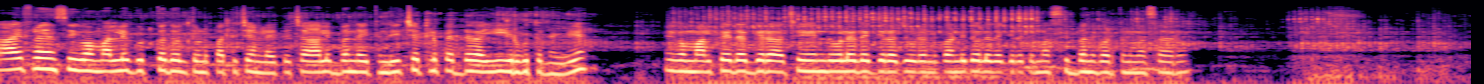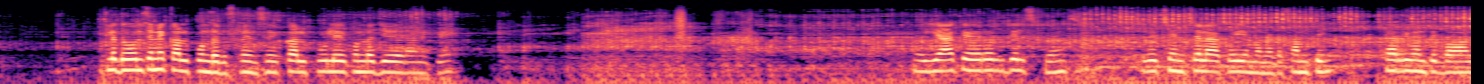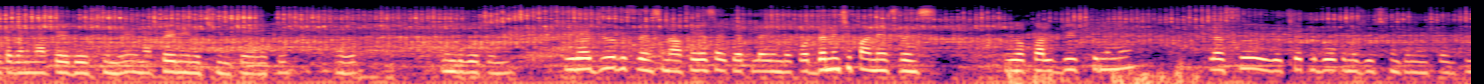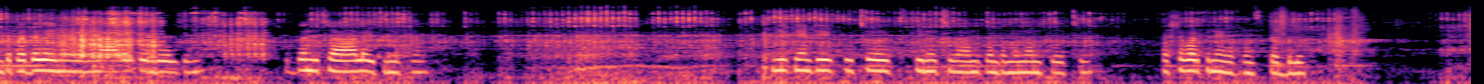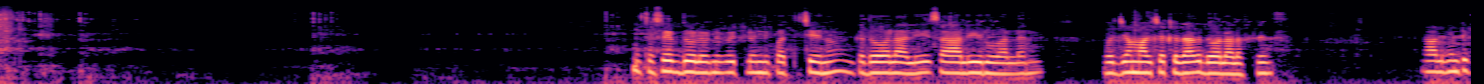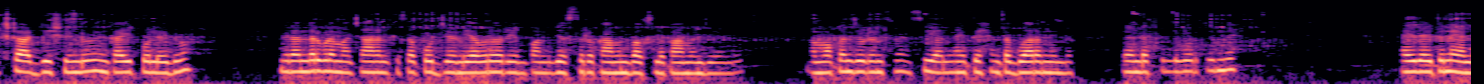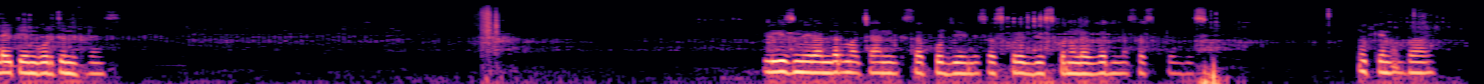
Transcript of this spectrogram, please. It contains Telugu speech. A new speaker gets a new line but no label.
హాయ్ ఫ్రెండ్స్ ఇగో మళ్ళీ గుట్క దొలుతుండు పత్తి చేనులు అయితే చాలా ఇబ్బంది అవుతుంది చెట్లు పెద్దగా అయ్యి ఇరుగుతున్నాయి. ఇక మల్పే దగ్గర చేను దోలే దగ్గర చూడండి బండి దోలే దగ్గర అయితే మస్తు ఇబ్బంది పడుతుంది మా సారు. ఇట్లా దోలితేనే కలుపు ఉండదు ఫ్రెండ్స్ కలుపు లేకుండా చేయడానికి. యాక్ ఎవరెవరికి తెలుసు ఫ్రెండ్స్? ఇది చెంచలాకు ఏమన్నట సంథింగ్ కర్రీ ఉంటే బాగుంటుందని మా అత్తయ్య చూస్తుంది మా అత్తయ్య నేను వచ్చిన వాళ్ళకి అదే. ముందు పోతుంది. ఈరోజు చూడు ఫ్రెండ్స్ నా ఫేస్ అయితే ఎట్లా అయిందో. పొద్దున్న నుంచి పనే ఫ్రెండ్స్. ఇక కలుపు తీస్తున్నాము ప్లస్ ఇక చెట్లు పోకుండా చూసుకుంటున్నాం ఫ్రెండ్స్. ఇంత పెద్దగా అయినాయి కదా నాగలుతుంది వెళ్తుంది. ఇబ్బంది చాలా అవుతుంది ఫ్రెండ్స్. మీకేంటి కూర్చో తినొచ్చు కానీ కొంతమంది అనుకోవచ్చు. కష్టపడుతున్నాయి కదా ఫ్రెండ్స్ డబ్బులు. ఇంతసేపు దోలండి ఇట్లుంది పత్తి చేను. ఇంకా దోలాలి సాలి ఇరువాలని వజ్జమ్మాల చెట్ల దాకా దోలాలి ఫ్రెండ్స్. నాలుగింటికి స్టార్ట్ చేసిండు ఇంకా అయిపోలేదు. మీరందరూ కూడా మా ఛానల్కి సపోర్ట్ చేయండి. ఎవరెవరు ఏం పనులు చేస్తారో కామెంట్ బాక్స్లో కామెంట్ చేయండి. నా ముఖం చూడండి ఫ్రెండ్స్ అయితే ఎంత ఘోరంగా ఉందో. ఎండ ఫుల్ కొడుతుంది. ఐదు అవుతున్నాయి ఎండ అయితే ఏం కొడుతుంది ఫ్రెండ్స్. ప్లీజ్ మీరందరూ మా ఛానల్కి సపోర్ట్ చేయండి. సబ్స్క్రైబ్ చేసుకున్న వాళ్ళు ఎవరైనా సబ్స్క్రైబ్ చేసుకోండి ఓకేనా? బాయ్.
